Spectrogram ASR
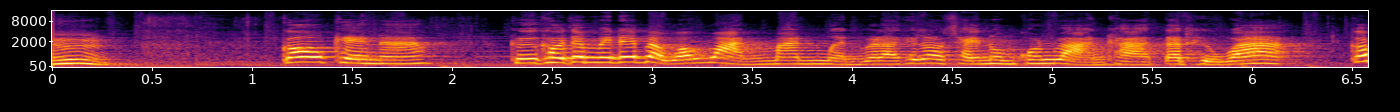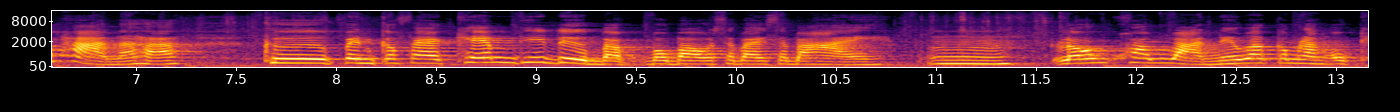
อืมก็โอเคนะ คือเขาจะไม่ได้แบบว่าหวานมันเหมือนเวลาที่เราใช้นมข้นหวานค่ะ แต่ถือว่าก็ผ่านนะคะ คือเป็นกาแฟเข้มที่ดื่มแบบเบาๆ สบายๆอืมแล้วความหวานเนี่ยว่ากำลังโอเค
